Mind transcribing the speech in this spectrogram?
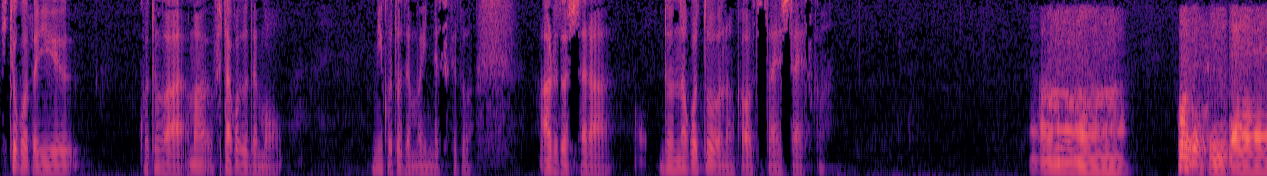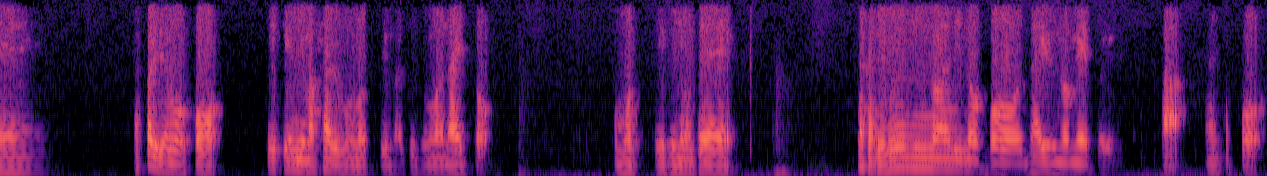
一言言うことが、まあ、二言でも三言でもいいんですけど、あるとしたら、どんなことをなんかお伝えしたいですか？あーそうですね。やっぱりでもこう、経験に勝るものっていうのは自分はないと思っているので、なんか自分のありのこう、座右の銘というか、なんかこ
